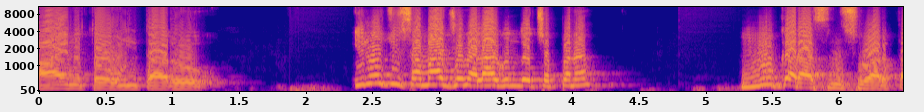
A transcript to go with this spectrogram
ఆయనతో ఉంటారు. ఈరోజు సమాజం ఎలాగుందో చెప్పనా? లూక రాసిన స్వార్త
